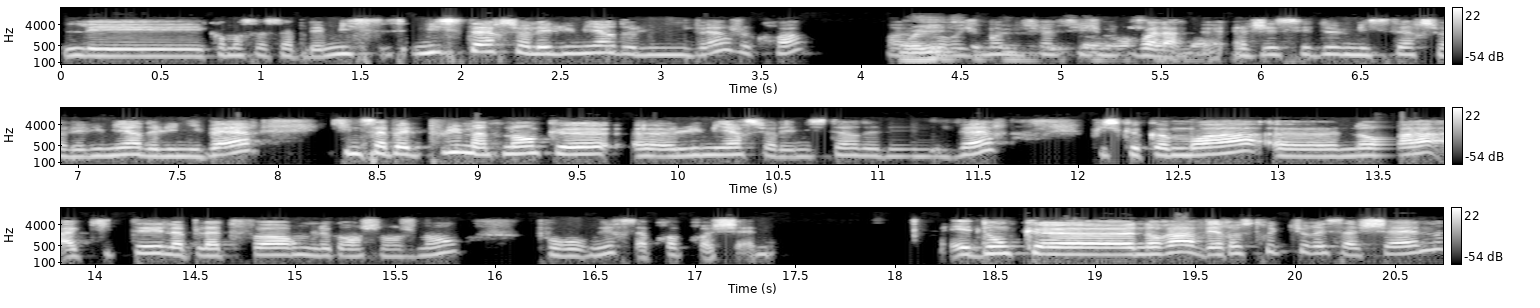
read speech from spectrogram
les comment ça s'appelait? Mystère sur les lumières de l'univers, je crois. Oui, Corrige-moi Michel si je me voilà LGC2 Mystère sur les lumières de l'univers, qui ne s'appelle plus maintenant que euh, Lumière sur les mystères de l'univers, puisque comme moi, Nora a quitté la plateforme Le Grand Changement pour ouvrir sa propre chaîne. Et donc, Nora avait restructuré sa chaîne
